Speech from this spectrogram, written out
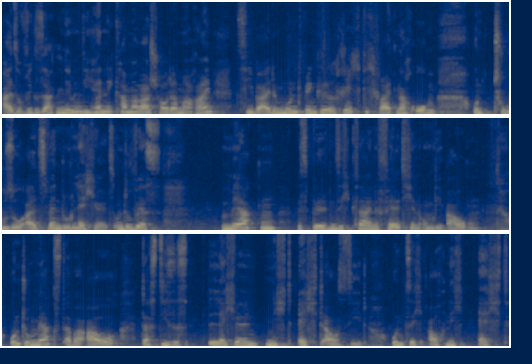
Also, wie gesagt, nimm die Handykamera, schau da mal rein, zieh beide Mundwinkel richtig weit nach oben und tu so, als wenn du lächelst. Und du wirst merken, es bilden sich kleine Fältchen um die Augen. Und du merkst aber auch, dass dieses Lächeln nicht echt aussieht und sich auch nicht echt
